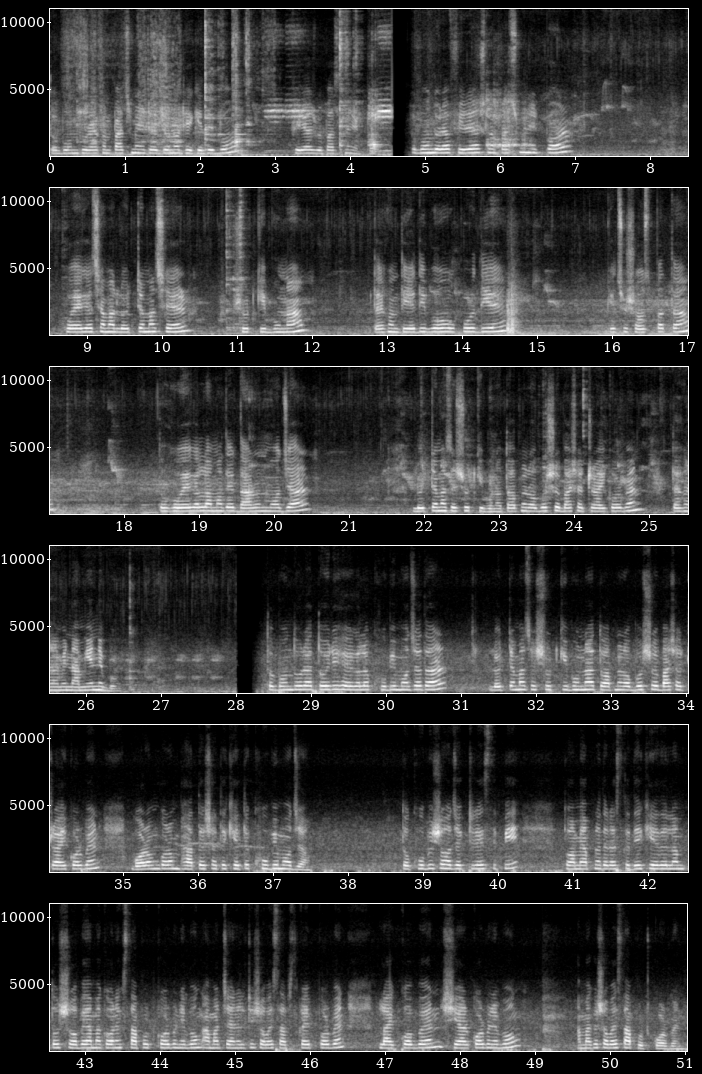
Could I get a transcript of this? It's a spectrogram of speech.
তো বন্ধুরা, এখন পাঁচ মিনিটের জন্য ঢেকে দেব। ফিরে আসবে পাঁচ মিনিট পর। তো তো বন্ধুরা, ফিরে আসলাম পাঁচ মিনিট পর। হয়ে গেছে আমার লইট্টা মাছের শুটকি ভুনা। তো এখন দিয়ে দিব উপর দিয়ে। কিছু সস পাতা। তো হয়ে গেল আমাদের দারুণ মজার লইট্টা মাছের শুটকি বোনা তো আপনারা অবশ্যই বাসা ট্রাই করবেন। তো এখন আমি নামিয়ে নেব। তো বন্ধুরা, তৈরি হয়ে গেল খুবই মজাদার লইট্টা মাছের শুটকি ভুনা। তো আপনারা অবশ্যই বাসা ট্রাই করবেন। গরম গরম ভাতের সাথে খেতে খুবই মজা। তো খুবই সহজ একটি রেসিপি তো আমি আপনাদের আজকে দেখিয়ে দিলাম। তো সবাই আমাকে অনেক সাপোর্ট করবেন এবং আমার চ্যানেলটি সবাই সাবস্ক্রাইব করবেন লাইক করবেন শেয়ার করবেন এবং আমাকে সবাই সাপোর্ট করবেন।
